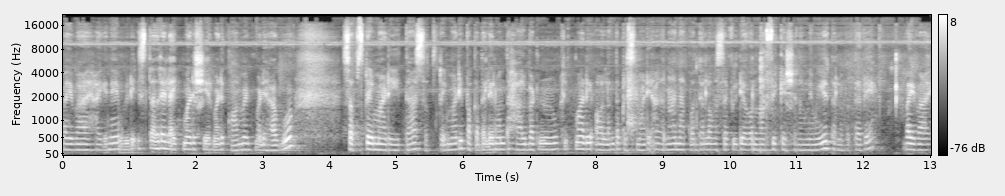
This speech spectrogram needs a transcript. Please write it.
ಬೈ ಬಾಯ್ ಹಾಗೆಯೇ ವಿಡಿಯೋ ಇಷ್ಟ ಆದರೆ ಲೈಕ್ ಮಾಡಿ ಶೇರ್ ಮಾಡಿ ಕಾಮೆಂಟ್ ಮಾಡಿ ಹಾಗೂ ಸಬ್ಸ್ಕ್ರೈಬ್ ಮಾಡಿ, ಆಯಿತಾ? ಸಬ್ಸ್ಕ್ರೈಬ್ ಮಾಡಿ ಪಕ್ಕದಲ್ಲಿರುವಂಥ ಹಾಲ್ ಬಟನ್ ಕ್ಲಿಕ್ ಮಾಡಿ ಆಲ್ ಅಂತ ಪ್ರೆಸ್ ಮಾಡಿ. ಆಗ ನಾನು ಹಾಕುವಂತೆಲ್ಲ ಹೊಸ ವೀಡಿಯೋಗಳ ನೋಟಿಫಿಕೇಶನ್ ನಿಮಗೆ ತಲುಪುತ್ತದೆ. ಬೈ ಬಾಯ್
